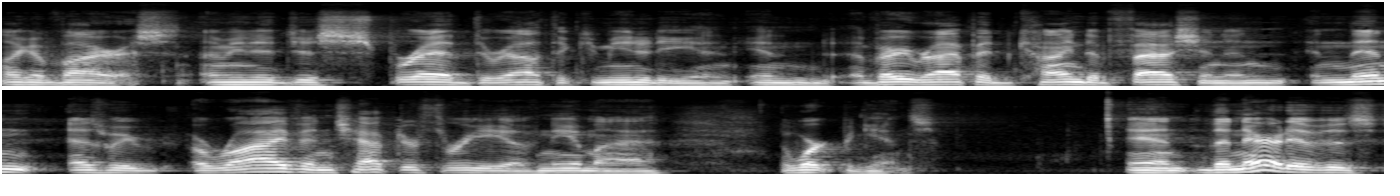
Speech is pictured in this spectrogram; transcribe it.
like a virus. I mean, it just spread throughout the community in, in a very rapid kind of fashion. And, and then as we arrive in chapter three of Nehemiah, the work begins. And the narrative is,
